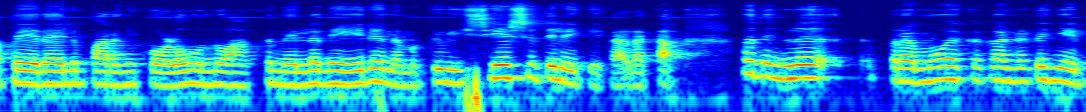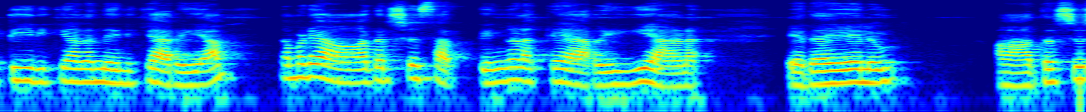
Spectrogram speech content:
അപ്പോൾ ഏതായാലും പറഞ്ഞ് കുളമൊന്നും ആക്കുന്നില്ല. നേരെ നമുക്ക് വിശേഷത്തിലേക്ക് കടക്കാം. അപ്പോൾ നിങ്ങൾ പ്രമോ ഒക്കെ കണ്ടിട്ട് ഞെട്ടിയിരിക്കുകയാണെന്ന് എനിക്കറിയാം. നമ്മുടെ ആദർശ സത്യങ്ങളൊക്കെ അറിയുകയാണ്. ഏതായാലും ആദർശ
